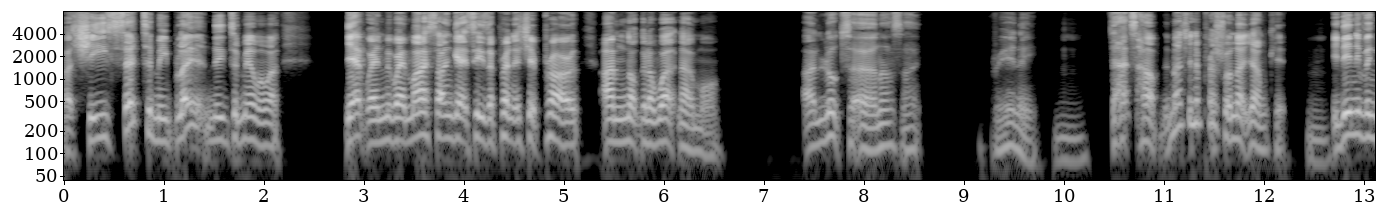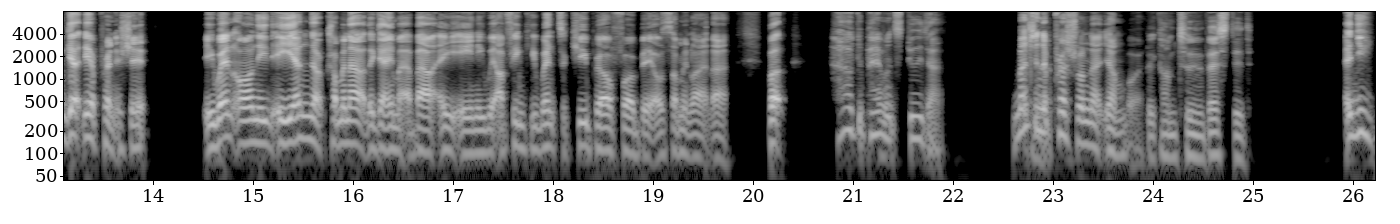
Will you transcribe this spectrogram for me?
But she said to me blatantly to me and my wife, yeah, when, when my son gets his apprenticeship pro, I'm not going to work no more. I looked at her and I was like, really? Mm. That's how, imagine the pressure on that young kid. Mm. He didn't even get the apprenticeship. He went on, he, he ended up coming out of the game at about 18. He, I think he went to QPR for a bit or something like that. But how do parents do that? Imagine the pressure on that young boy. Become too invested. And you,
